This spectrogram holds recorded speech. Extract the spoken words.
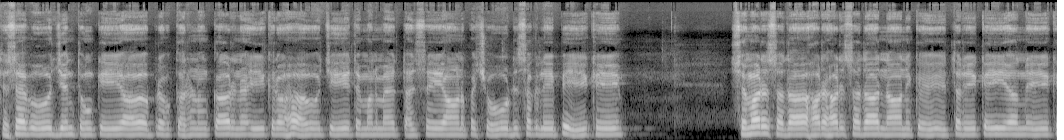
ਤਿਸੈ ਬੂਝ ਜਿਨ ਤੂੰ ਕੀਆ, ਪ੍ਰਭ ਕਰਨ ਕਾਰਨ ਏਕ ਰਹਾਉ ਚੇਤ ਮਨ ਮੈਂ ਤਸੇ ਆਣ ਪਛੋੜ ਸਗਲੇ ਭੇਖੇ। ਸਿਮਰ ਸਦਾ, ਹਰ ਹਰ ਸਦਾ, ਨਾਨਕ ਤਰੇ ਕਈ ਅਨੇਕ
